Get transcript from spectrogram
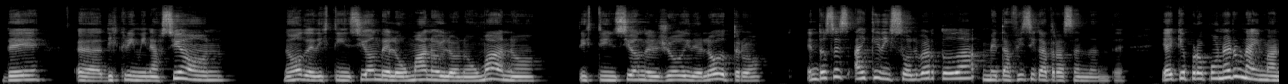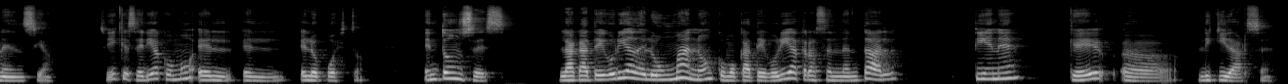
de eh, discriminación, ¿no? de distinción de lo humano y lo no humano, distinción del yo y del otro. Entonces hay que disolver toda metafísica trascendente y hay que proponer una inmanencia, ¿sí? que sería como el, el opuesto. Entonces, la categoría de lo humano como categoría trascendental tiene que eh, liquidarse.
